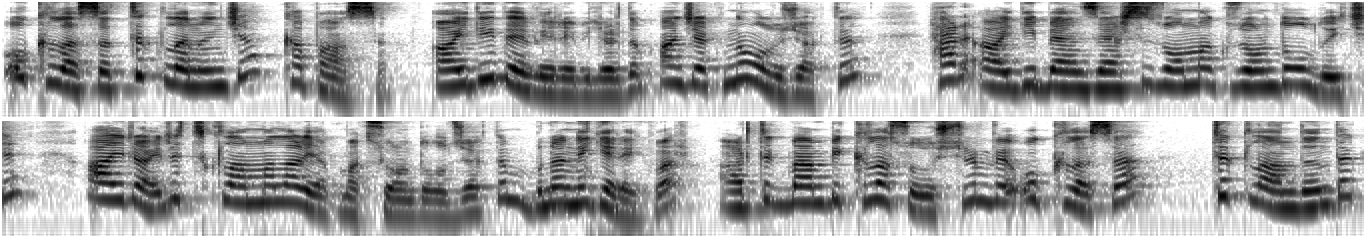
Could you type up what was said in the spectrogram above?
O class'a tıklanınca kapansın. ID de verebilirdim. Ancak ne olacaktı? Her ID benzersiz olmak zorunda olduğu için ayrı ayrı tıklanmalar yapmak zorunda olacaktım. Buna ne gerek var? Artık ben bir class oluşturayım ve o class'a tıklandığında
